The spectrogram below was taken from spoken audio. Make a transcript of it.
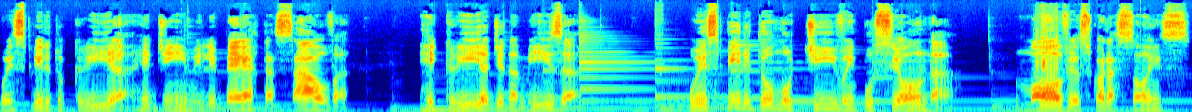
O Espírito cria, redime, liberta, salva, recria, dinamiza. O Espírito motiva, impulsiona, move os corações.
